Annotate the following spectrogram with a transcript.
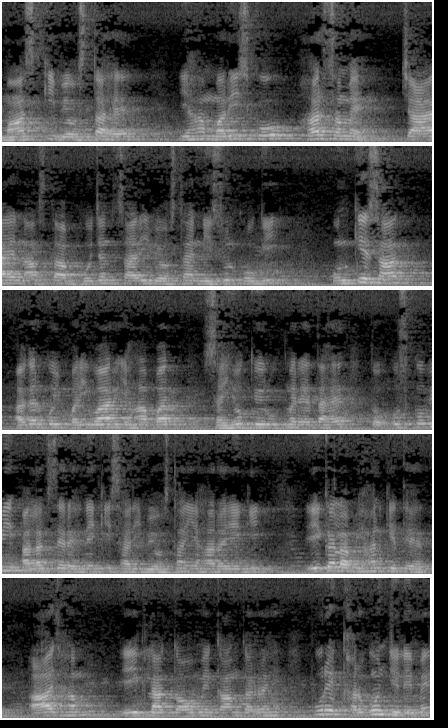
मास्क की व्यवस्था है। यहाँ मरीज़ को हर समय चाय, नाश्ता, भोजन सारी व्यवस्थाएँ निःशुल्क होगी। उनके साथ अगर कोई परिवार यहाँ पर सहयोग के रूप में रहता है तो उसको भी अलग से रहने की सारी व्यवस्था यहाँ रहेगी। एकल अभियान के तहत आज हम एक लाख गाँव में काम कर रहे हैं। पूरे खरगोन ज़िले में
